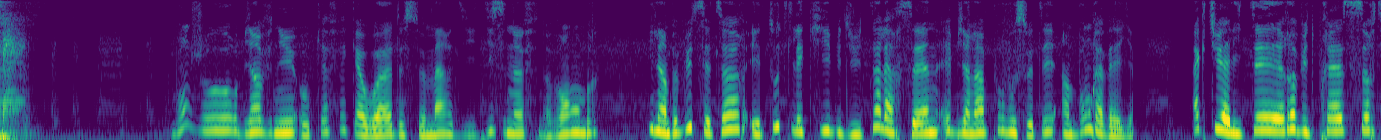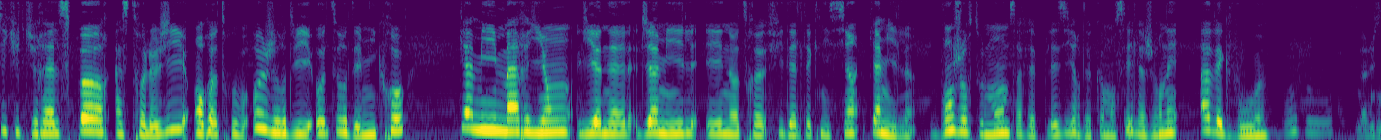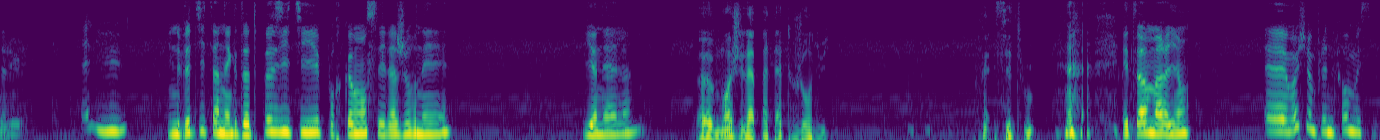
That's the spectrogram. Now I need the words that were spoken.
Bonjour, bienvenue au Café Kawa de ce mardi 19 novembre. Il est un peu plus de 7 heures et toute l'équipe du Talarsen est bien là pour vous souhaiter un bon réveil. Actualité, revue de presse, sortie culturelle, sport, astrologie. On retrouve aujourd'hui autour des micros Camille, Marion, Lionel, Jamil et notre fidèle technicien Camille. Bonjour tout le monde, ça fait plaisir de commencer la journée avec vous. Bonjour. Salut, salut. Salut. Une petite anecdote positive pour commencer la journée. Lionel? Euh, moi, j'ai la patate aujourd'hui. C'est tout. Et toi Marion Euh, moi, je suis en pleine forme aussi.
